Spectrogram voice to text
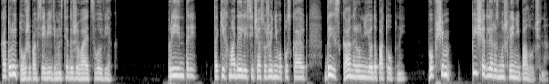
который тоже, по всей видимости, доживает свой век. Принтере, Таких моделей сейчас уже не выпускают, да и сканер у нее допотопный. В общем, пища для размышлений получена.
